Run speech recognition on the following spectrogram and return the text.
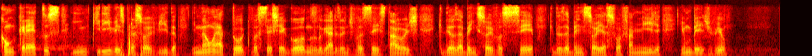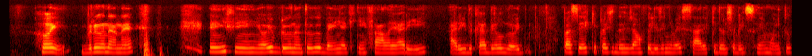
concretos e incríveis para sua vida e não é à toa que você chegou nos lugares onde você está hoje. Que Deus abençoe você, que Deus abençoe a sua família e um beijo, viu? Oi, Bruna, né? Enfim, oi Bruna, tudo bem? Aqui quem fala é Ari, Ari do cabelo doido. Passei aqui para te desejar um feliz aniversário, que Deus te abençoe muito,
